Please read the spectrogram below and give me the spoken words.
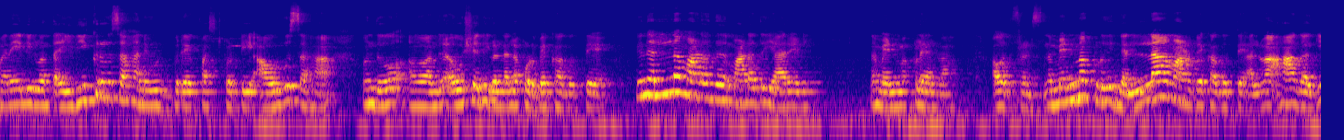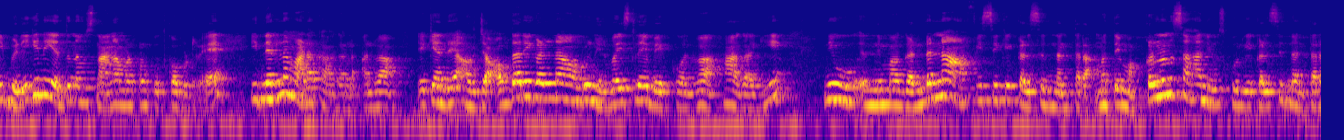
ಮನೆಯಲ್ಲಿರುವಂಥ ಹಿರೀಕರಿಗೂ ಸಹ ನೀವು ಬ್ರೇಕ್ಫಾಸ್ಟ್ ಕೊಟ್ಟು ಅವ್ರಿಗೂ ಸಹ ಒಂದು ಅಂದರೆ ಔಷಧಿಗಳನ್ನೆಲ್ಲ ಕೊಡಬೇಕಾಗುತ್ತೆ. ಇವನ್ನೆಲ್ಲ ಮಾಡೋದು ಮಾಡೋದು ಯಾರು ಹೇಳಿ? ನಮ್ಮ ಹೆಣ್ಮಕ್ಳೇ ಅಲ್ವಾ? ಹೌದು ಫ್ರೆಂಡ್ಸ್ ನಮ್ಮ ಹೆಣ್ಮಕ್ಳು ಇದನ್ನೆಲ್ಲ ಮಾಡಬೇಕಾಗುತ್ತೆ ಅಲ್ವಾ? ಹಾಗಾಗಿ ಬೆಳಿಗ್ಗೆನೇ ಎದ್ದು ನಾವು ಸ್ನಾನ ಮಾಡ್ಕೊಂಡು ಕೂತ್ಕೊಬಿಟ್ರೆ ಇದನ್ನೆಲ್ಲ ಮಾಡೋಕ್ಕಾಗಲ್ಲ ಅಲ್ವಾ? ಏಕೆಂದರೆ ಅವ್ರ ಜವಾಬ್ದಾರಿಗಳನ್ನ ಅವರು ನಿರ್ವಹಿಸಲೇಬೇಕು ಅಲ್ವಾ? ಹಾಗಾಗಿ ನೀವು ನಿಮ್ಮ ಗಂಡನ್ನ ಆಫೀಸಿಗೆ ಕಳಿಸಿದ ನಂತರ, ಮತ್ತು ಮಕ್ಕಳನ್ನು ಸಹ ನೀವು ಸ್ಕೂಲ್ಗೆ ಕಳಿಸಿದ ನಂತರ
